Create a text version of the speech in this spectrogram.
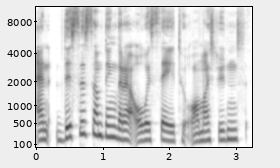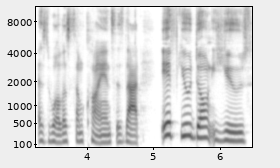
And this is something that I always say to all my students as well as some clients is that if you don't use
